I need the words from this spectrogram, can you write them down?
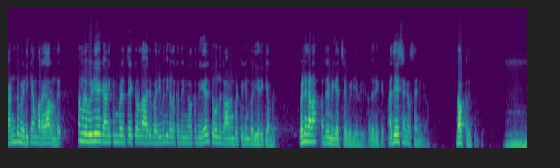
കണ്ടു മേടിക്കാൻ പറയാറുണ്ട്. നമ്മൾ വീഡിയോ കാണിക്കുമ്പോഴത്തേക്കുള്ള ആ ഒരു പരിമിതികളൊക്കെ നിങ്ങൾക്ക് നേരിട്ട് വന്ന് കാണുമ്പോഴത്തേക്കും പരിഹരിക്കാൻ പറ്റും. വീണ്ടും കാണാം. മറ്റൊരു മികച്ച വീഡിയോ അതൊരിക്കും അജയ് ശങ്കർ സൈനിക. ഡോക്ടർ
